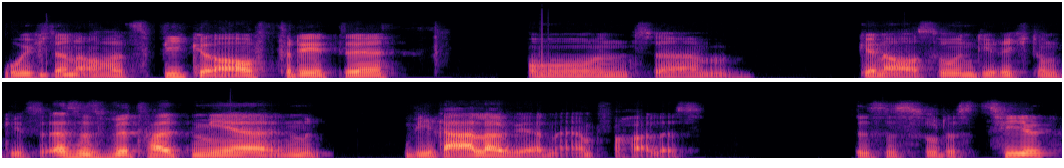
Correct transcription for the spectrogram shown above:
wo ich dann auch als Speaker auftrete. Und ähm, genau, so in die Richtung geht es. Also es wird halt mehr viraler werden, einfach alles. Das ist so das Ziel.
